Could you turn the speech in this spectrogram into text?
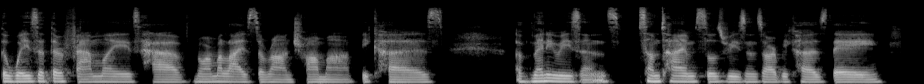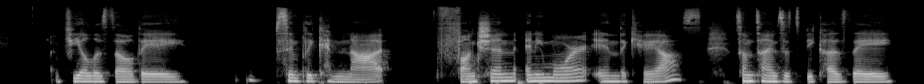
the ways that their families have normalized around trauma because of many reasons. Sometimes those reasons are because they feel as though they simply cannot function anymore in the chaos. Sometimes it's because they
